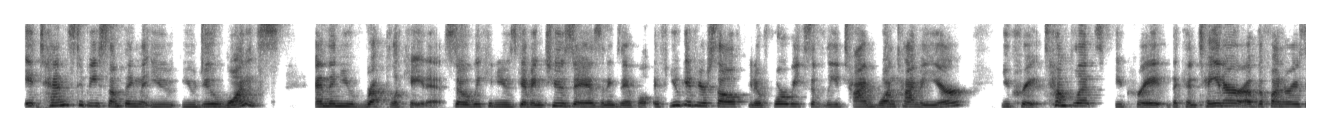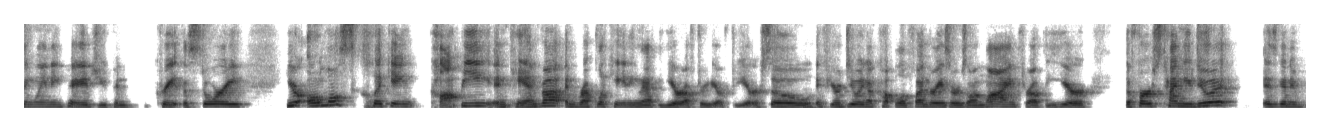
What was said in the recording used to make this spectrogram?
it tends to be something that you you do once and then you replicate it. So we can use giving tuesday as an example. If you give yourself you know 4 weeks of lead time one time a year you create templates you create the container of the fundraising landing page you can create the story you're almost clicking copy in Canva and replicating that year after year after year. So mm-hmm. if you're doing a couple of fundraisers online throughout the year, the first time you do it is going to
